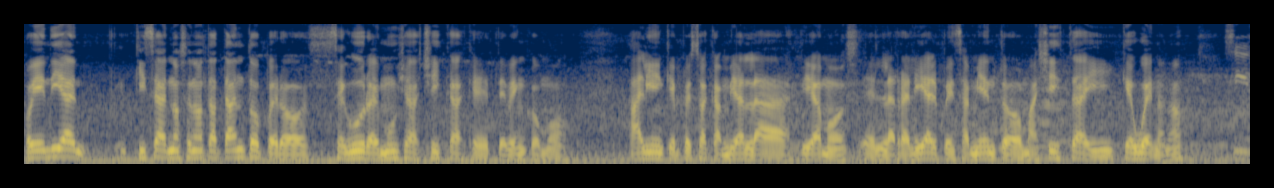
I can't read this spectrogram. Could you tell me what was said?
Hoy en día quizás no se nota tanto, pero seguro hay muchas chicas que te ven como alguien que empezó a cambiar la, digamos, eh, la realidad del pensamiento machista y qué bueno, ¿no? Sí,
